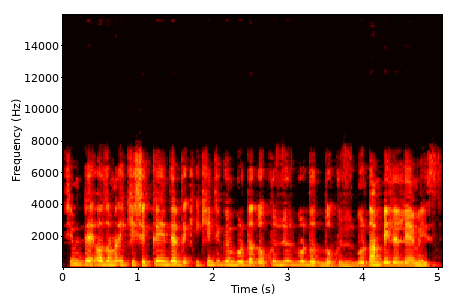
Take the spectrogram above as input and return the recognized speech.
Şimdi o zaman iki şıkkı indirdik. İkinci gün burada 900, burada da 900. Buradan belirleyemeyiz.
